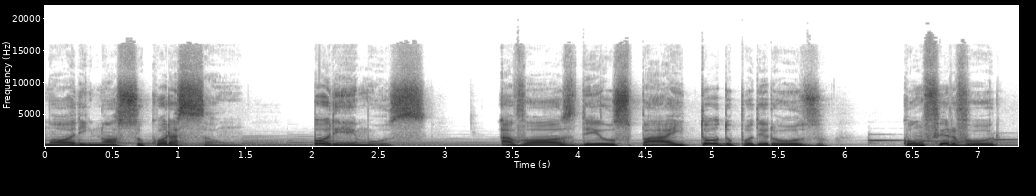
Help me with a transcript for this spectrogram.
mora em nosso coração. Oremos. A vós, Deus Pai Todo-Poderoso, com fervor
